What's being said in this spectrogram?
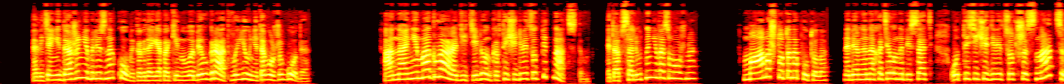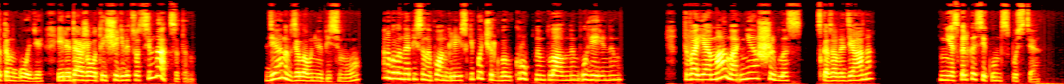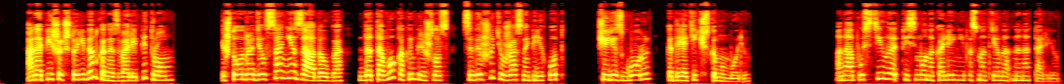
А ведь они даже не были знакомы, когда я покинула Белград в июне того же года. Она не могла родить ребенка в 1915 -м. Это абсолютно невозможно. Мама что-то напутала. Наверное, она хотела написать о 1916 годе или даже о 1917. Диана взяла у нее письмо, оно было написано по-английски, почерк был крупным, плавным, уверенным. — Твоя мама не ошиблась, — сказала Диана несколько секунд спустя. Она пишет, что ребенка назвали Петром, и что он родился незадолго до того, как им пришлось совершить ужасный переход через горы к Адриатическому морю. Она опустила письмо на колени и посмотрела на Наталью.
